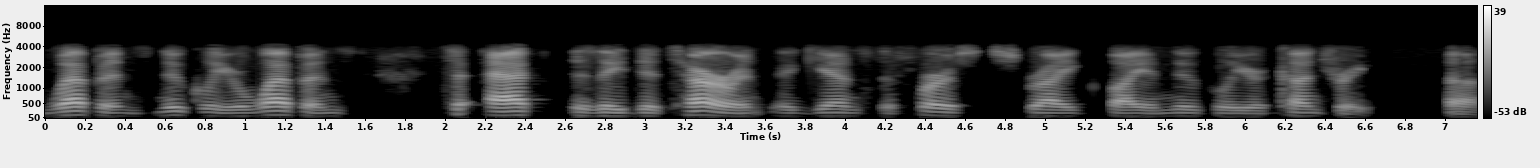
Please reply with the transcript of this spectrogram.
weapons, nuclear weapons, to act as a deterrent against the first strike by a nuclear country. Uh,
